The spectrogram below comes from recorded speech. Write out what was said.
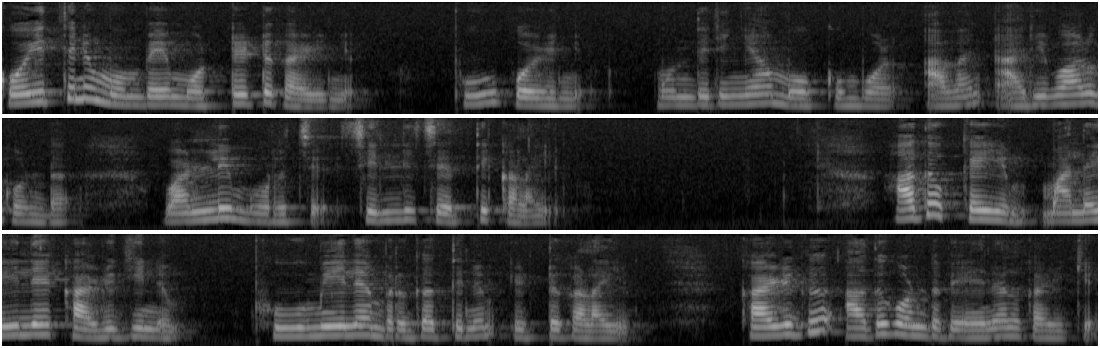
കൊയ്ത്തിനു മുമ്പേ മൊട്ടിട്ട് കഴിഞ്ഞു. പൂ പൊഴിഞ്ഞു. മുന്തിരിങ്ങ മൂക്കുമ്പോൾ അവൻ അരിവാൾ കൊണ്ട് വള്ളി മുറിച്ച് ചില്ലിച്ചെത്തിക്കളയും അതൊക്കെയും മലയിലെ കഴുകിനും ഭൂമിയിലെ മൃഗത്തിനും ഇട്ടുകളയും കഴുക് അതുകൊണ്ട് വേനൽ കഴിക്കും.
